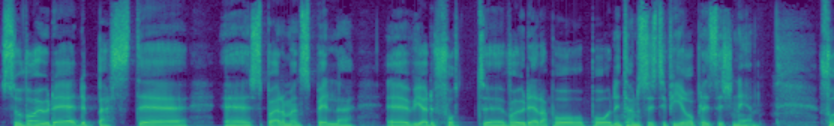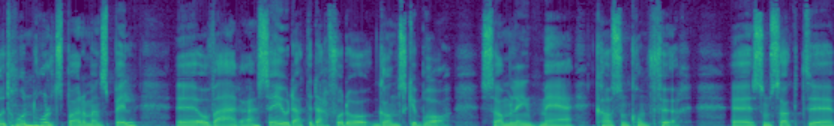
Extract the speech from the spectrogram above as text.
så var jo det det beste eh, Spiderman-spillet eh, vi hadde fått, eh, var jo det der på, på Nintendo 64 og PlayStation 1. For et håndholdt Spiderman-spill eh, å være, så er jo dette derfor da ganske bra, sammenlignet med hva som kom før. Eh, som sagt, eh,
